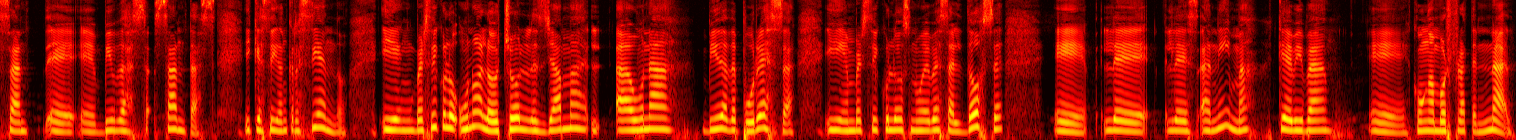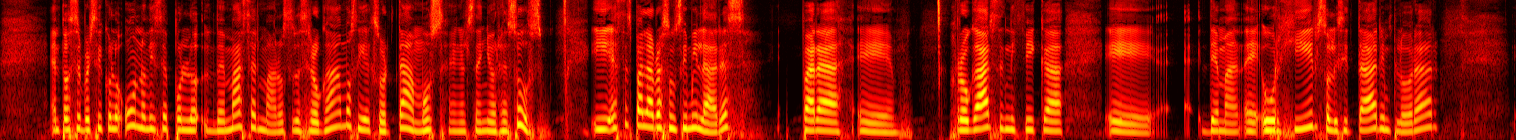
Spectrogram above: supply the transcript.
eh, vidas santas y que sigan creciendo. Y en versículo 1 al 8 les llama a una vida de pureza y en versículos 9 al 12 le, les anima que vivan con amor fraternal. Entonces el versículo 1 dice, por lo demás hermanos, les rogamos y exhortamos en el Señor Jesús. Y estas palabras son similares. Para eh, rogar significa eh, eh, urgir, solicitar, implorar.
